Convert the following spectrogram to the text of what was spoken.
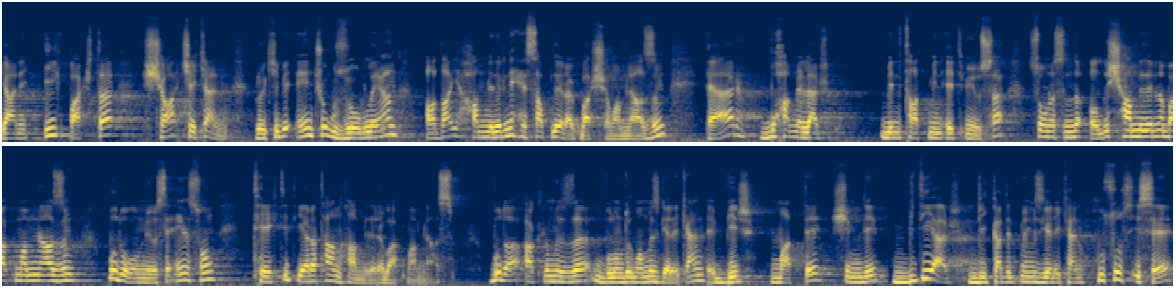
Yani ilk başta şah çeken, rakibi en çok zorlayan aday hamlelerini hesaplayarak başlamam lazım. Eğer bu hamleler beni tatmin etmiyorsa sonrasında alış hamlelerine bakmam lazım. Bu da olmuyorsa en son tehdit yaratan hamlelere bakmam lazım. Bu da aklımızda bulundurmamız gereken bir madde. Şimdi bir diğer dikkat etmemiz gereken husus ise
